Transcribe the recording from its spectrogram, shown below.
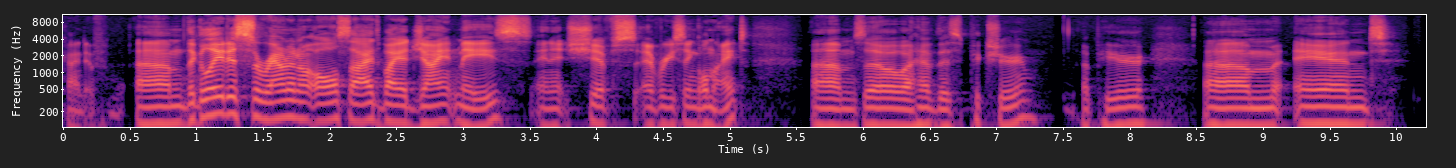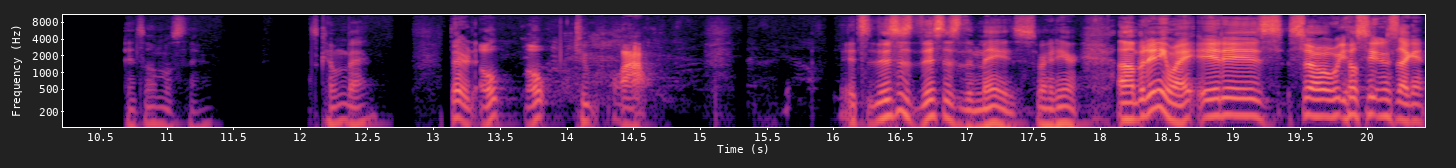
kind of. Um, the Glade is surrounded on all sides by a giant maze, and it shifts every single night. Um, so I have this picture up here, um, and it's almost there. It's coming back. There. Oh, oh, two. Wow. It's this is this is the maze right here. Um, but anyway, it is. So you'll see it in a second.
